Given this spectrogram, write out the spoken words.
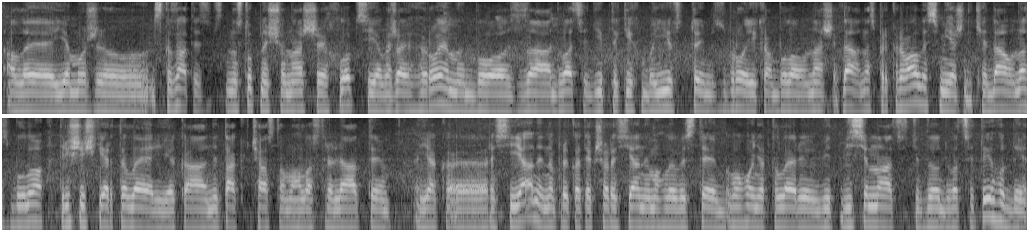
але я можу сказати наступне, що наші хлопці я вважаю героями, бо за 20 діб таких боїв з тим зброєю, яка була у наших, да, нас прикривали сміжники. Да, у нас було трішечки артилерії, яка не так часто могла стріляти, як е, росіяни. Наприклад, якщо росіяни могли вести вогонь артилерію від 18 до 20 годин,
